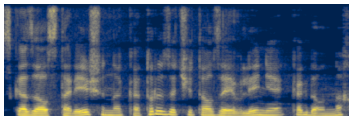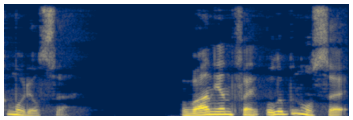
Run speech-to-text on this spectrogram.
сказал старейшина, который зачитал заявление, когда он нахмурился. Ван Ян Фэн улыбнулся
